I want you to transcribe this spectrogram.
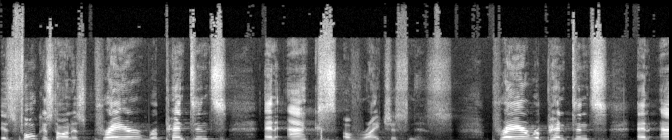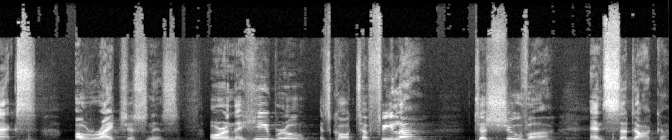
is focused on is prayer, repentance, and acts of righteousness. Prayer, repentance, and acts of righteousness. Or in the Hebrew, it's called tefillah, teshuva, and tzedakah.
